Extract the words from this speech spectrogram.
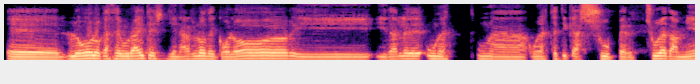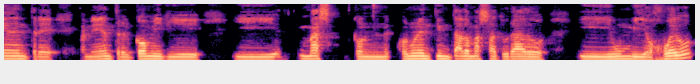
Eh, luego lo que hace Bright es llenarlo de color y, y darle una, una, una estética súper chula también entre, también entre el cómic y, y más con, con un entintado más saturado y un videojuego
